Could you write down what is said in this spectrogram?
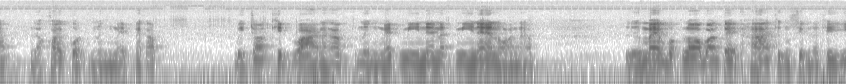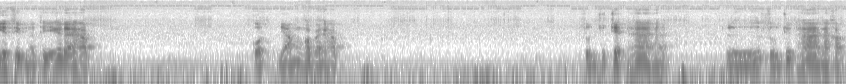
ครับ แล้วค่อยกดหนึ่งเม็ดนะครับ บิ๊กจอร์ดคิดว่านะครับหนึ่งเม็ดมีแน่มีแน่นอนนะครับ หรือไม่รอบอลเตะห้าถึงสิบนาทียี่สิบนาทีก็ได้ครับ กดย้ำเข้าไปครับศูนย์จุดเจ็ดห้าฮะหรือศูนย์จุดห้านะครับ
